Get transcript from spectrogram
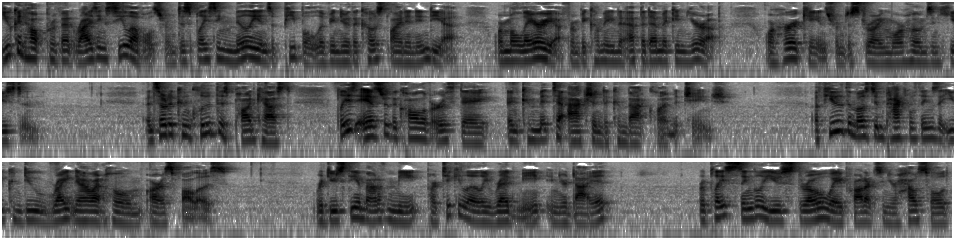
you can help prevent rising sea levels from displacing millions of people living near the coastline in India, or malaria from becoming an epidemic in Europe, or hurricanes from destroying more homes in Houston. And so, to conclude this podcast, please answer the call of Earth Day and commit to action to combat climate change. A few of the most impactful things that you can do right now at home are as follows reduce the amount of meat, particularly red meat, in your diet, replace single use throwaway products in your household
